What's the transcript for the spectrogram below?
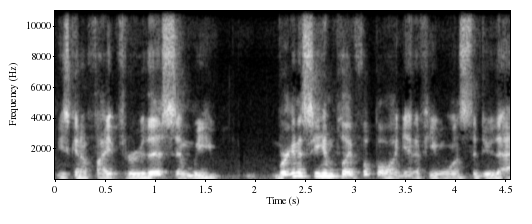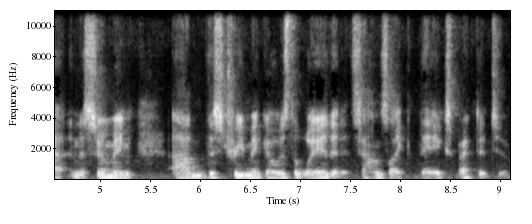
he's going to fight through this, and we we're going to see him play football again if he wants to do that, and assuming um, this treatment goes the way that it sounds like they expect it to.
